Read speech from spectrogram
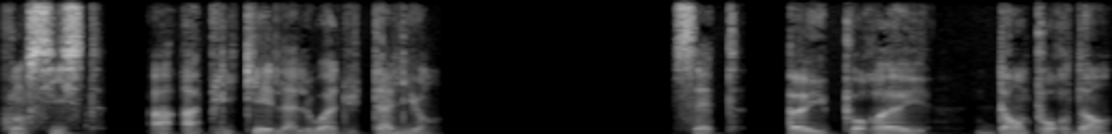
consiste à appliquer la loi du talion. Cet œil pour œil, dent pour dent,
